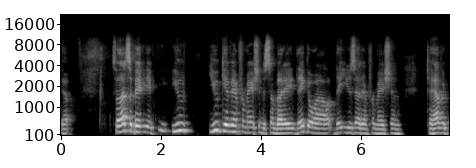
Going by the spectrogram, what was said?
Yep. So that's a big if you you give information to somebody, they go out, they use that information to have a,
